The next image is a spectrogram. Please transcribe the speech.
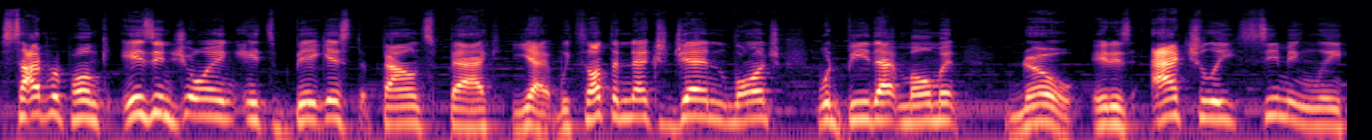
Cyberpunk is enjoying its biggest bounce back yet. We thought the next gen launch would be that moment. No, it is actually seemingly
